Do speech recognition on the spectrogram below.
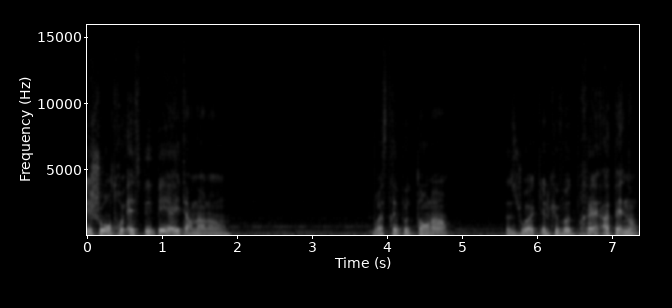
C'est chaud entre SPP et Aeterna, là. hein. Il reste très peu de temps, là. Ça se joue à quelques votes près, à peine.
